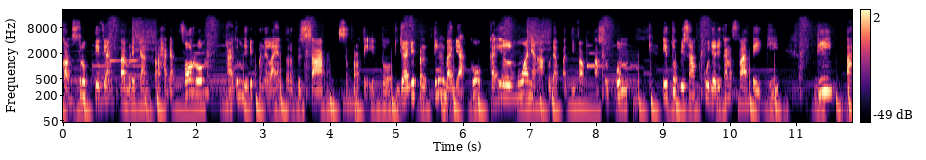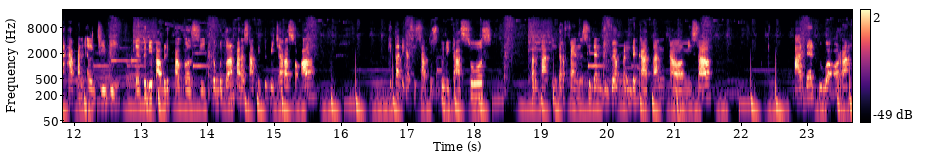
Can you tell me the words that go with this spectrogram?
konstruktif yang kita berikan terhadap forum, nah itu menjadi penilaian terbesar seperti itu. Jadi penting bagi aku keilmuan yang aku dapat di Fakultas Hukum itu bisa aku jadikan strategi di tahapan LGD, yaitu di public policy. Kebetulan pada saat itu bicara soal kita dikasih satu studi kasus tentang intervensi dan juga pendekatan kalau misal ada dua orang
